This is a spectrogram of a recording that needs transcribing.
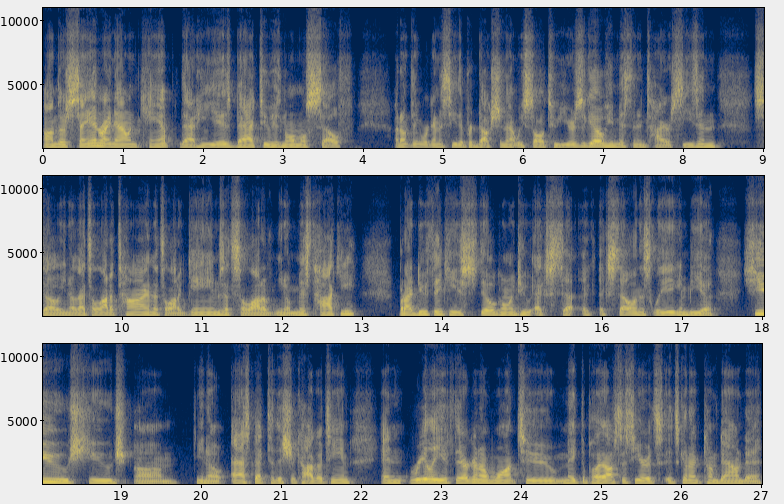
Um, they're saying right now in camp that he is back to his normal self. I don't think we're going to see the production that we saw two years ago. He missed an entire season. So, you know, that's a lot of time. That's a lot of games. That's a lot of, you know, missed hockey. But I do think he's still going to excel, excel in this league and be a huge, huge, um, you know, aspect to this Chicago team. And really, if they're going to want to make the playoffs this year, it's it's going to come down to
